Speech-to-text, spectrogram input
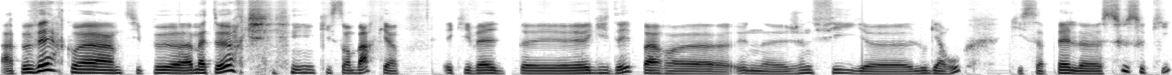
un peu vert, quoi, un petit peu amateur, qui, s'embarque et qui va être euh, guidé par euh, une jeune fille euh, loup-garou qui s'appelle euh, Suzuki.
